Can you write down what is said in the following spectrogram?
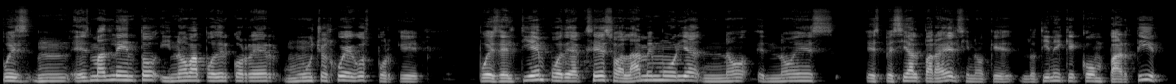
pues mm, es más lento y no va a poder correr muchos juegos porque pues el tiempo de acceso a la memoria no, no es especial para él, sino que lo tiene que compartir.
